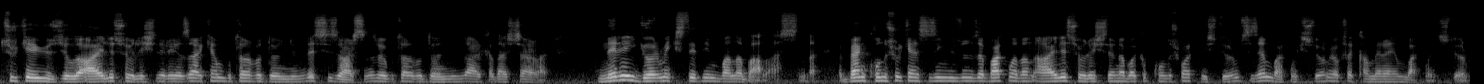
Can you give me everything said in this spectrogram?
Türkiye Yüzyılı aile söyleşileri yazarken bu tarafa döndüğümde siz varsınız ve bu tarafa döndüğümde arkadaşlar var. Nereyi görmek istediğim bana bağlı aslında. Ben konuşurken sizin yüzünüze bakmadan aile söyleşilerine bakıp konuşmak mı istiyorum? Size mi bakmak istiyorum yoksa kameraya mı bakmak istiyorum?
